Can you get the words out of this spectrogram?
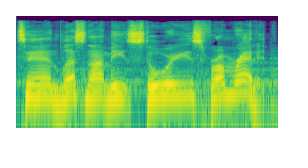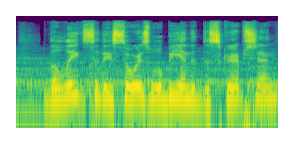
10 Let's Not Meet stories from Reddit. The links to these stories will be in the description.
